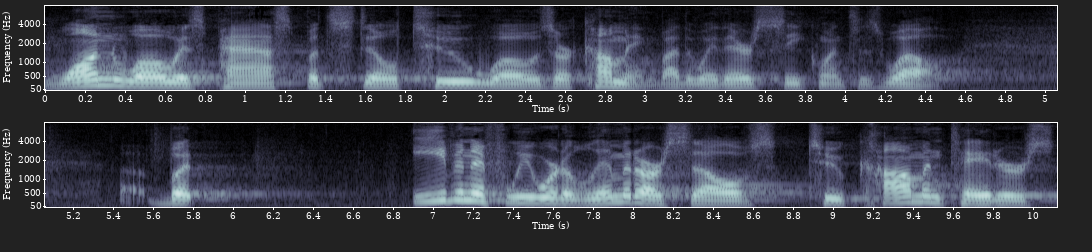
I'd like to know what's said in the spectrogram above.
One woe is past but still two woes are coming. By the way there's sequence as well. But even if we were to limit ourselves to commentators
